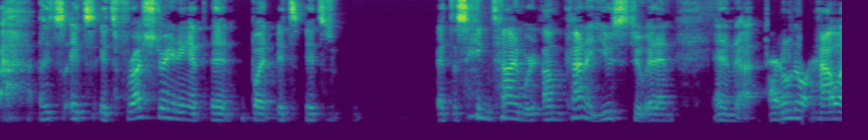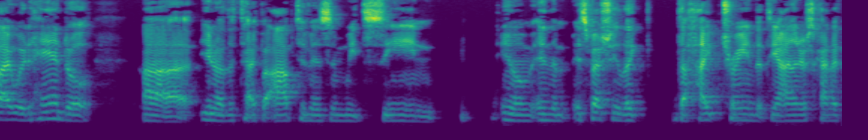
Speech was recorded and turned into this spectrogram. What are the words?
it's it's it's frustrating, at, at, but it's it's at the same time I'm kind of used to it, and and I don't know how I would handle uh, you know the type of optimism we'd seen you know in the especially like the hype train that the Islanders kind of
